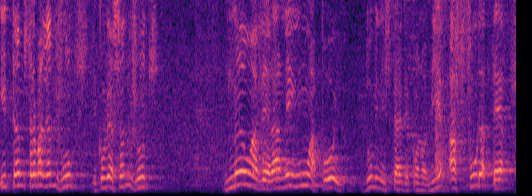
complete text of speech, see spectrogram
E estamos trabalhando juntos e conversando juntos. Não haverá nenhum apoio do Ministério da Economia a fura-tetos.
